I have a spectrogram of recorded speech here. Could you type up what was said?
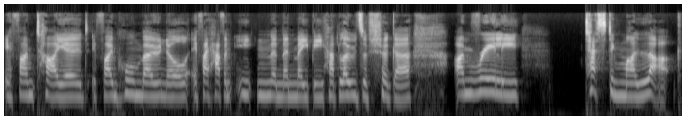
if I'm tired, if I'm hormonal, if I haven't eaten and then maybe had loads of sugar, I'm really testing my luck.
